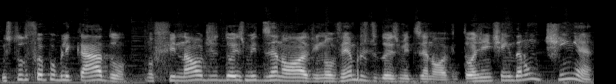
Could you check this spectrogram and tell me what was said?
O estudo foi publicado no final de 2019, em novembro de 2019. Então a gente ainda não tinha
